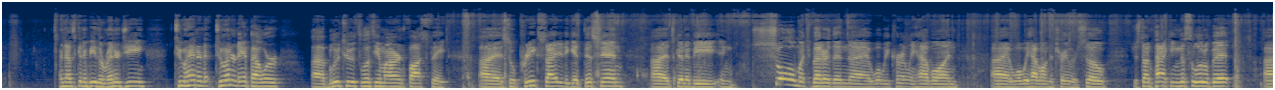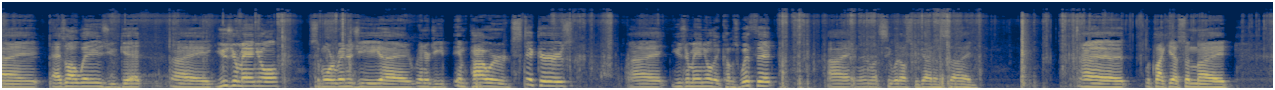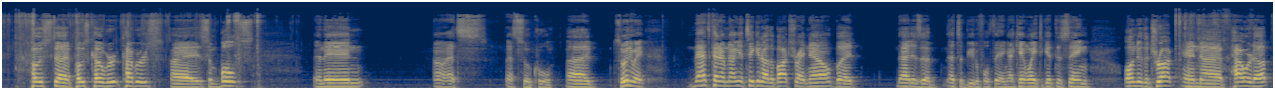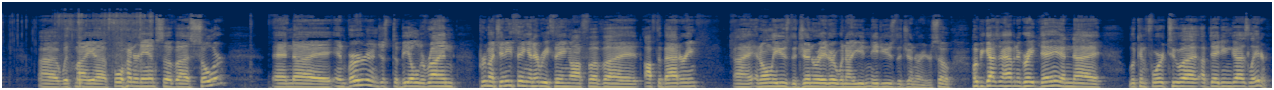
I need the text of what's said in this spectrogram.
and that's going to be the Renogy 200 200 amp hour uh, Bluetooth lithium iron phosphate. Uh, so pretty excited to get this in. Uh, it's going to be in so much better than uh, what we currently have on uh, what we have on the trailer. So just unpacking this a little bit. Uh, as always, you get a user manual, some more Renogy, Renogy empowered stickers, user manual that comes with it. and then let's see what else we got inside. Uh, look like you have some uh, post uh, post cover covers, uh, some bolts, and then oh, that's that's so cool. Uh, so anyway, that's kind of I'm not gonna take it out of the box right now, but that is a that's a beautiful thing. I can't wait to get this thing onto the truck and uh, powered up uh, with my uh, 400 amps of solar and inverter, and just to be able to run pretty much anything and everything off of uh, off the battery uh, and only use the generator when I need to use the generator. So hope you guys are having a great day and uh, looking forward to uh, updating you guys later.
